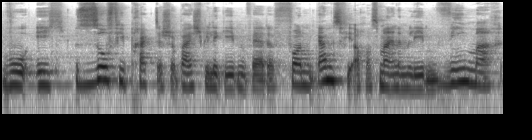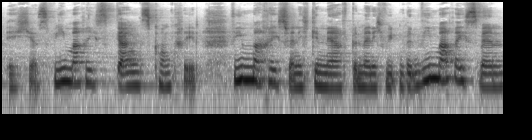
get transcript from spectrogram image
wo ich so viel praktische Beispiele geben werde von ganz viel auch aus meinem Leben. Wie mache ich es? Wie mache ich es ganz konkret? Wie mache ich es, wenn ich genervt bin, wenn ich wütend bin? Wie mache ich es, wenn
